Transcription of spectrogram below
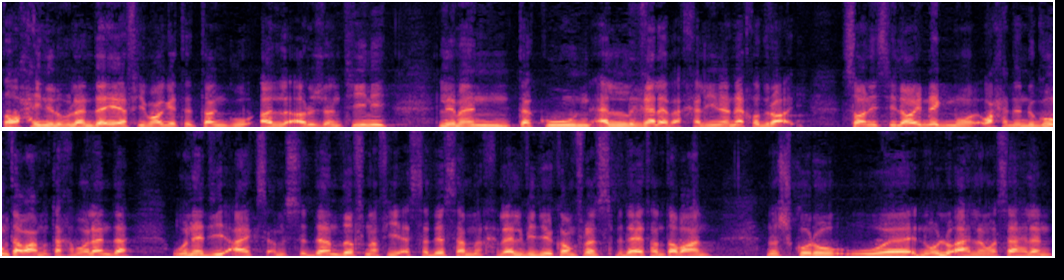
طواحين الهولندية في مواجهة التانجو الأرجنتيني لمن تكون الغلبة. خلينا ناخد رأي سوني سيلوي نجم واحد النجوم طبعا منتخب هولندا ونادي آياكس أمستردام. ضيفنا في السادسة من خلال ال video conference. بداية طبعا نشكره ونقول له أهلا وسهلا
